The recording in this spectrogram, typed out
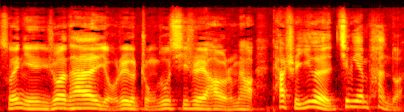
所以你你说他有这个种族歧视也好，有什么也好，他是一个经验判断。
